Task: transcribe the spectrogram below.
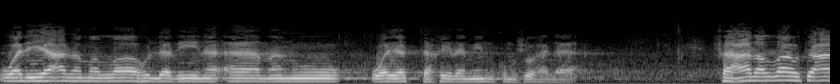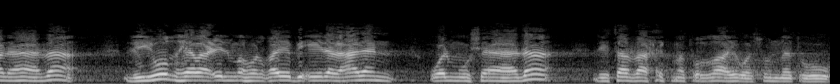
وليعلم الله الذين آمنوا. ويتخذ منكم شهداء. فعل الله تعالى هذا ليظهر علمه الغيب إلى العلن والمشاهدة لتظهر حكمة الله وسنته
